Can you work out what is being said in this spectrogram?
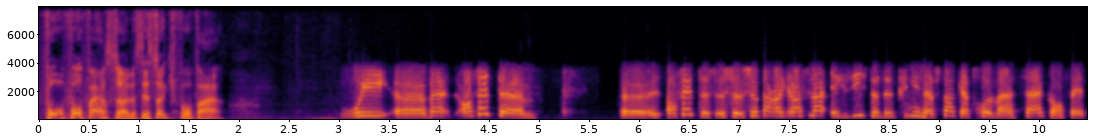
faut, faut faire ça, c'est ça qu'il faut faire. Oui, euh, ben, en fait, euh, euh, en fait, ce, ce- ce paragraphe-là existe depuis 1985, en fait,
